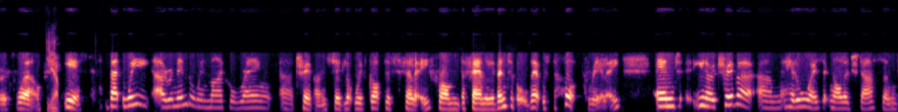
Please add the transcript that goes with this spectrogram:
as well. Yep. Yes. But we, I remember when Michael rang uh, Trevor and said, Look, we've got this filly from the family of Interval. That was the hook, really. And, you know, Trevor um, had always acknowledged us, and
